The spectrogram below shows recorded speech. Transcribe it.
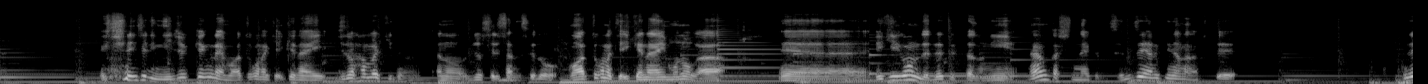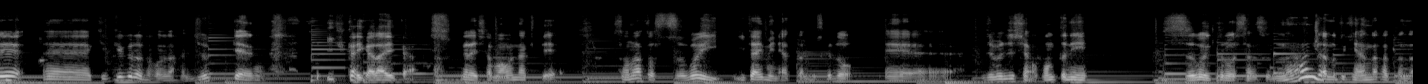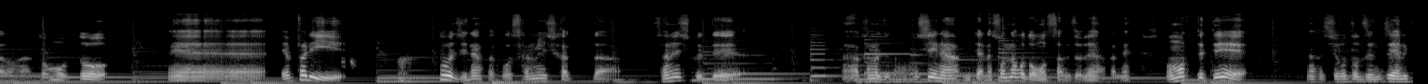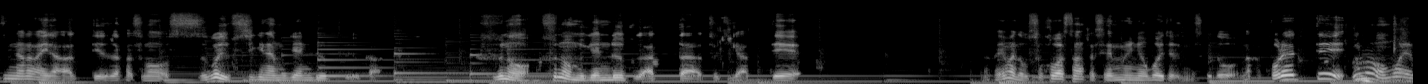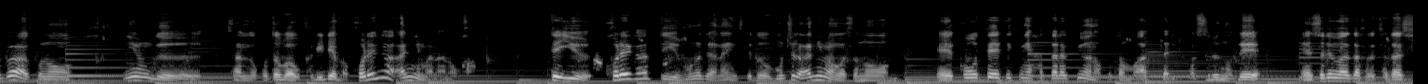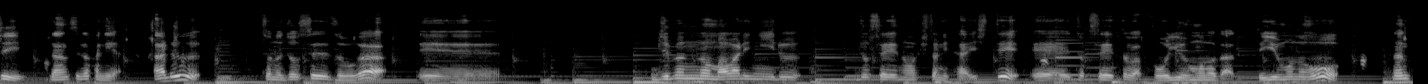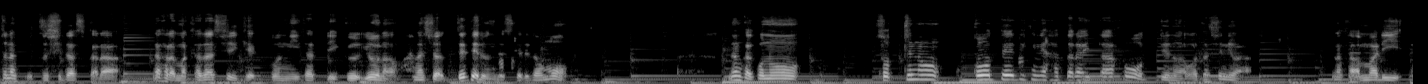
ね。一日に20件ぐらい回ってこなきゃいけない、自動販売機のあの上司でしたんですけど、回ってこなきゃいけないものが、えー意気込んで出てったのに、なんか知んないけど、全然やる気にならなくて、で、えー結局のところ、なんか10件行くか行かないかぐらいしか回んなくて、その後すごい痛い目にあったんですけど、えー自分自身は本当にすごい苦労したんですけど、なんであの時やんなかったんだろうなと思うと、えーやっぱり当時なんかこう寂しかった、寂しくて、あ彼女でも欲しいな、みたいな、そんなこと思ってたんですよね、なんかね。思ってて、なんか仕事全然やる気にならないなっていう、なんかその、すごい不思議な無限ループというか、負の、負の無限ループがあった時があって、なんか今でもそこはなんか鮮明に覚えてるんですけど、なんかこれって今思えば、このユングさんの言葉を借りれば、これがアニマなのか。っていう、これがっていうものではないんですけど、もちろんアニマはその、えー肯定的に働くようなこともあったりとかするので、えーそれはだから正しい男性の中にある、その女性像が、えー、自分の周りにいる女性の人に対して、えー、女性とはこういうものだっていうものをなんとなく映し出すから、だからまあ正しい結婚に至っていくような話は出てるんですけれども、なんかこの、そっちの肯定的に働いた方っていうのは私には、なんかあんまり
